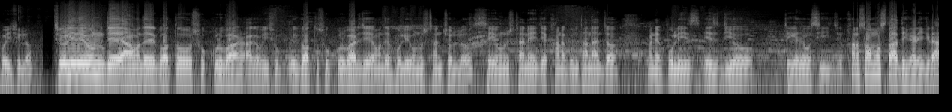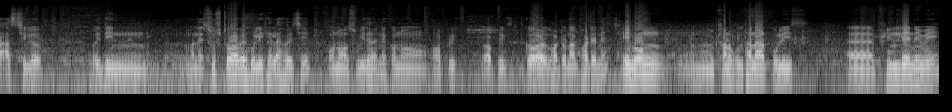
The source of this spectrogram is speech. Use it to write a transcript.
হয়েছিল। অ্যাকচুয়ালি দেখুন যে আমাদের গত শুক্রবার আগামী শুক- গত শুক্রবার যে আমাদের হোলি অনুষ্ঠান চলল সেই অনুষ্ঠানে যে খানাকুল থানার মানে পুলিশ এসডিও ঠিক আছে, ওসি খানা সমস্ত আধিকারিকরা আসছিল। ওই দিন মানে সুষ্ঠুভাবে হোলি খেলা হয়েছে, কোনো অসুবিধা হয়নি, কোনো অপ্রী- অপ্রীতিকর ঘটনা ঘটেনি এবং খানকুল থানার পুলিশ ফিল্ডে নেমে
